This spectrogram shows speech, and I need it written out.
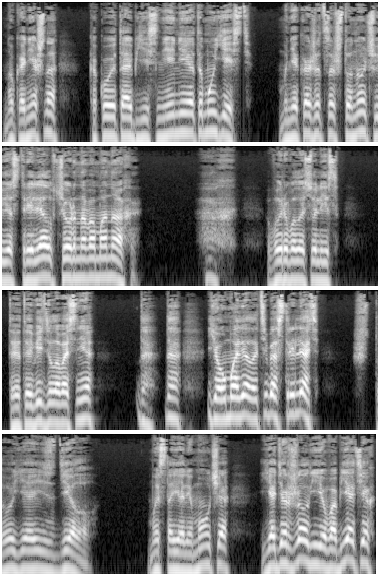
Но, конечно, какое-то объяснение этому есть. Мне кажется, что ночью я стрелял в черного монаха». «Ах!» — вырвалась у Лис. «Ты это видела во сне?» «Да, да, я умоляла тебя стрелять!» Что я и сделал. Мы стояли молча, я держал ее в объятиях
